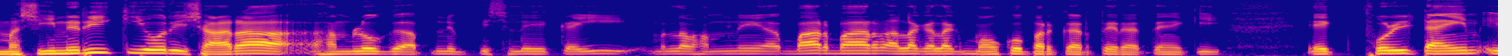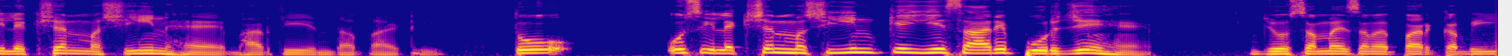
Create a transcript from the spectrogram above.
मशीनरी की ओर इशारा हम लोग अपने पिछले कई मतलब हमने बार बार अलग अलग मौक़ों पर करते रहते हैं कि एक फुल टाइम इलेक्शन मशीन है भारतीय जनता पार्टी। तो उस इलेक्शन मशीन के ये सारे पुर्जे हैं। जो समय समय पर कभी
